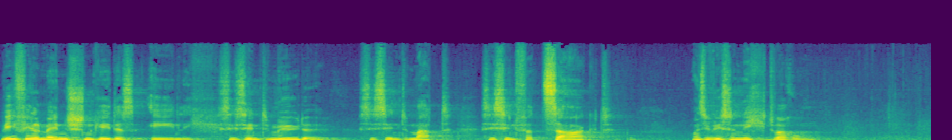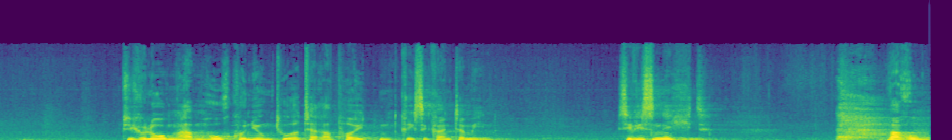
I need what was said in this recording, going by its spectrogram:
Wie vielen Menschen geht es ähnlich? Sie sind müde, sie sind matt, sie sind verzagt, und sie wissen nicht warum. Psychologen haben Hochkonjunktur, Therapeuten kriegst du keinen Termin. Sie wissen nicht, warum.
